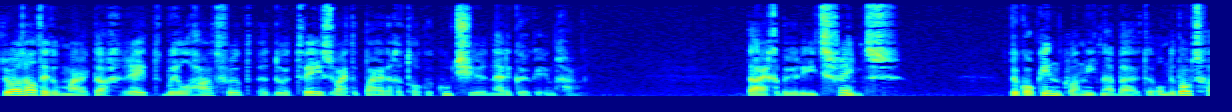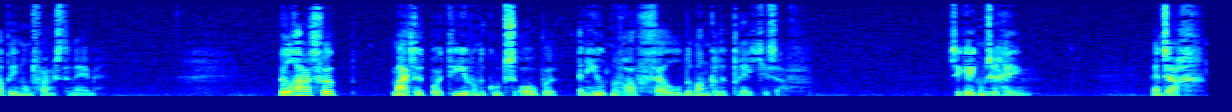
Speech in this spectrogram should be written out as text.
Zoals altijd op marktdag reed Will Hartford het door twee zwarte paarden getrokken koetsje naar de keukeningang. Daar gebeurde iets vreemds. De kokin kwam niet naar buiten om de boodschappen in ontvangst te nemen. Will Hartford maakte het portier van de koets open en hield mevrouw Fell de wankele treetjes af. Ze keek om zich heen en zag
